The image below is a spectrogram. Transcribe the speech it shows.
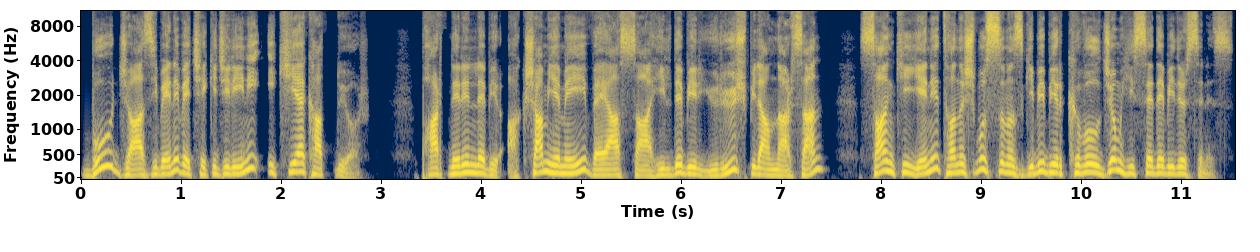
Bu cazibeni ve çekiciliğini ikiye katlıyor. partnerinle bir akşam yemeği veya sahilde bir yürüyüş planlarsan, sanki yeni tanışmışsınız gibi bir kıvılcım hissedebilirsiniz.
